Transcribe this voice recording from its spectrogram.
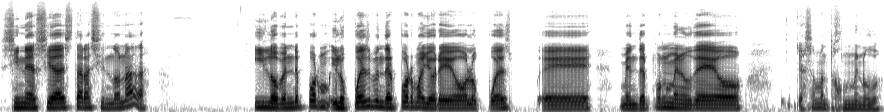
sin necesidad de estar haciendo nada. Y lo vende por y lo puedes vender por mayoreo, lo puedes eh, vender por menudeo. Ya se me antojó un menudo.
